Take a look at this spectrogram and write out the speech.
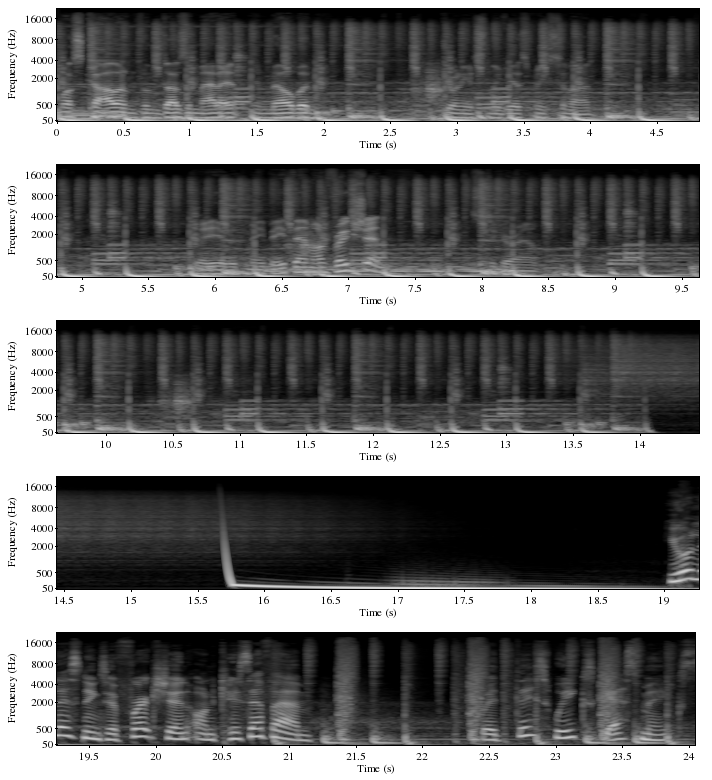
Moskalin from Doesn't Matter in Melbourne joining us in the guest mix tonight. You're here with me, B-tham on Friction. Stick around. You're listening to Friction on Kiss FM with this week's guest mix.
